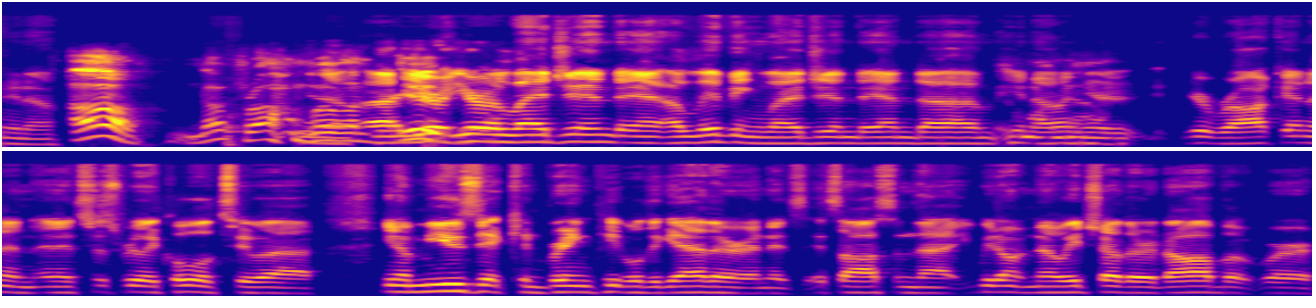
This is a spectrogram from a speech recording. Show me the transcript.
you know. Oh, no problem. You know, uh, you're you're a legend, and a living legend, and um, you know, and you're you're rocking, and, and it's just really cool to uh, you know, music can bring people together, and it's it's awesome that we don't know each other at all, but we're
